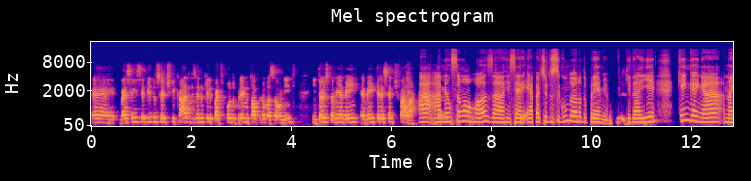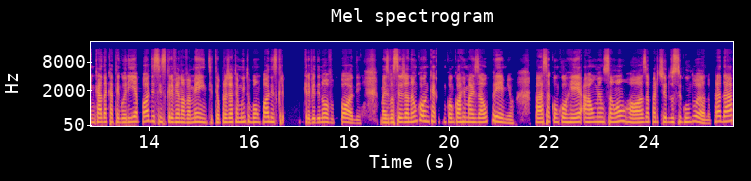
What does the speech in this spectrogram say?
é, vai ser recebido um certificado dizendo que ele participou do prêmio Top Inovação Uninter. Então, isso também é bem, é bem interessante falar. Ah, a menção honrosa, Ricieri, é a partir do segundo ano do prêmio, que daí quem ganhar na, em cada categoria pode se inscrever novamente. Teu projeto é muito bom, pode inscrever escrever de novo? Pode, mas você já não concorre mais ao prêmio, passa a concorrer à menção honrosa a partir do segundo ano, para dar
